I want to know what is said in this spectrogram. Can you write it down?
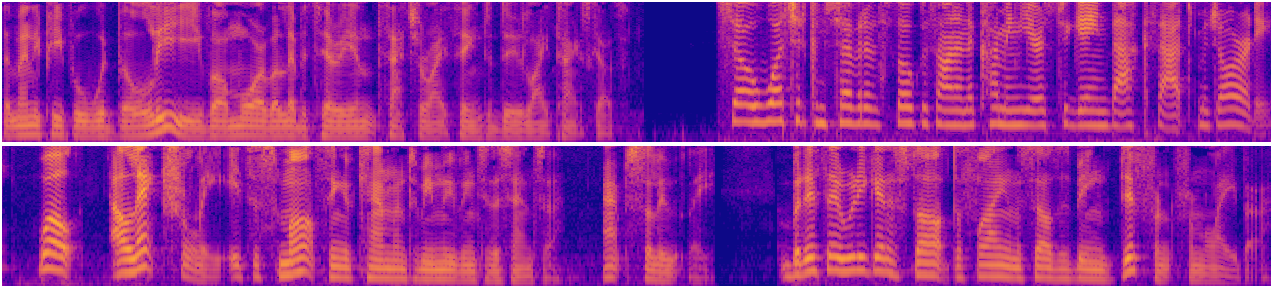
that many people would believe are more of a libertarian Thatcherite thing to do, like tax cuts. So, what should Conservatives focus on in the coming years to gain back that majority? Well, electorally, it's a smart thing of Cameron to be moving to the centre. Absolutely. But if they're really going to start defining themselves as being different from Labour,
